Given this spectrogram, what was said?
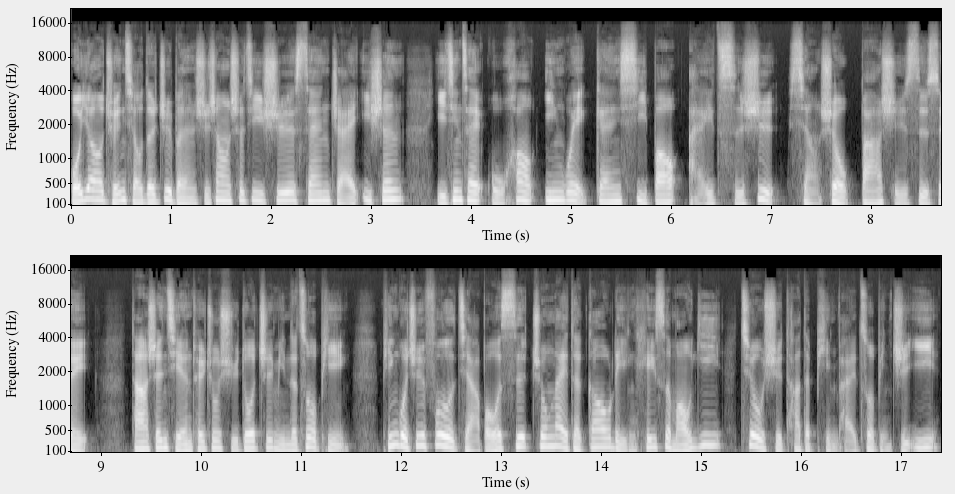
活跃全球的日本时尚设计师三宅一生，已经在五号因为肝细胞癌辞世，享受八十四岁。他生前推出许多知名的作品，苹果之父贾伯斯钟爱的高领黑色毛衣就是他的品牌作品之一。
